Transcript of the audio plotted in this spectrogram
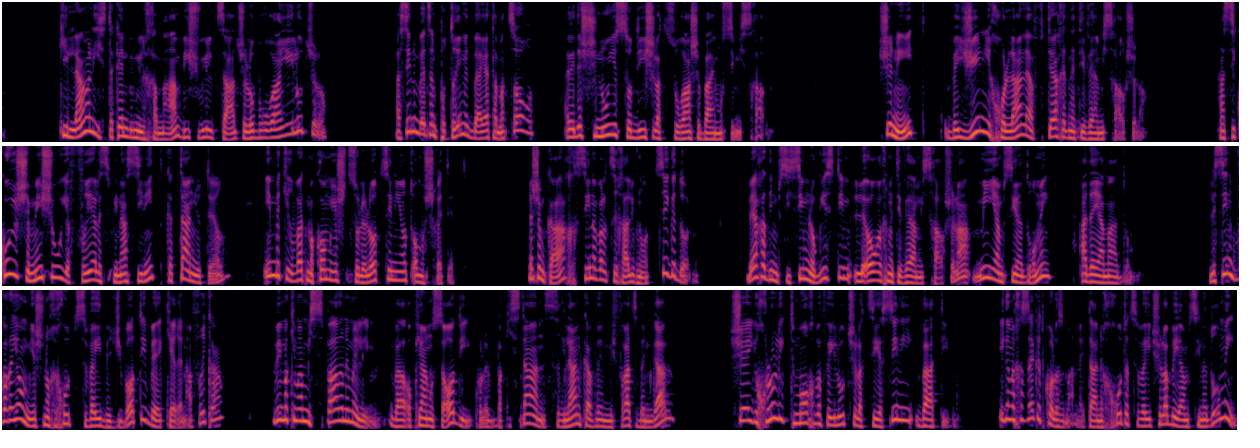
כי למה להסתכן במלחמה בשביל צעד שלא ברורה היעילות שלו? הסינים בעצם פותרים את בעיית המצור על ידי שינוי יסודי של הצורה שבה הם עושים מסחר. שנית, בייג'ין יכולה לאבטח את נתיבי המסחר שלה. הסיכוי שמישהו יפריע לספינה סינית קטן יותר, אם בקרבת מקום יש צוללות סיניות או משחטת. לשם כך, סין אבל צריכה לבנות צי גדול, ביחד עם בסיסים לוגיסטיים לאורך נתיבי המסחר שלה, מים סין הדרומי עד הים האדום. לסין כבר היום יש נוכחות צבאית בג'יבוטי בקרן אפריקה, והיא מקימה מספר נמלים באוקיינוס ההודי, כולל פקיסטן, סרי לנקה ומפרץ בנגל, שיוכלו לתמוך בפעילות של הצי הסיני בעתיד. היא גם מחזקת כל הזמן את הנוכחות הצבאית שלה בים סין הדרומי,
